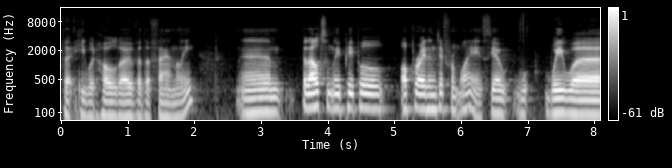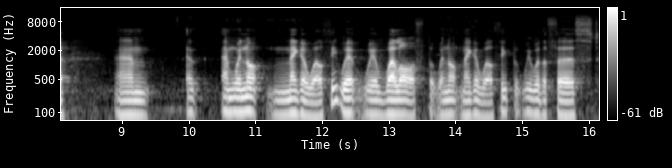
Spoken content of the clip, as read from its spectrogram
that he would hold over the family. Um, but ultimately, people operate in different ways. You know, we were, um, and we're not mega wealthy. We're we're well off, but we're not mega wealthy. But we were the first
